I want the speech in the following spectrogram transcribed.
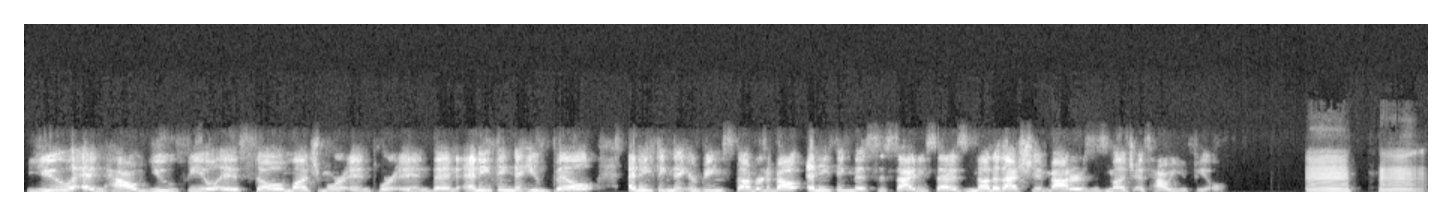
you and how you feel is so much more important than anything that you built, anything that you're being stubborn about, anything that society says. None of that shit matters as much as how you feel. hmm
